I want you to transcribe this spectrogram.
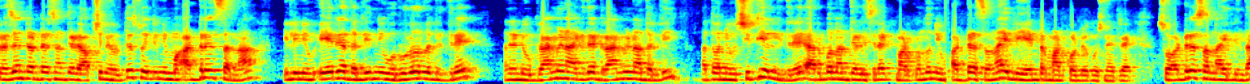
ಪ್ರೆಸೆಂಟ್ ಅಡ್ರೆಸ್ ಅಂತೇಳಿ ಆಪ್ಷನ್ ಇರುತ್ತೆ. ಸೊ ಇಲ್ಲಿ ನಿಮ್ಮ ಅಡ್ರೆಸ್ ಅನ್ನ ಇಲ್ಲಿ ನೀವು ಏರಿಯಾದಲ್ಲಿ ನೀವು ರೂರಲ್ ಇದ್ರೆ ಅಂದ್ರೆ ನೀವು ಗ್ರಾಮೀಣ ಆಗಿದೆ, ಗ್ರಾಮೀಣದಲ್ಲಿ ಅಥವಾ ನೀವು ಸಿಟಿಯಲ್ಲಿ ಇದ್ರೆ ಅರ್ಬನ್ ಅಂತೇಳಿ ಸೆಲೆಕ್ಟ್ ಮಾಡ್ಕೊಂಡು ನೀವು ಅಡ್ರೆಸ್ ಅನ್ನ ಇಲ್ಲಿ ಎಂಟರ್ ಮಾಡ್ಕೊಳ್ಬೇಕು ಸ್ನೇಹಿತರೆ. ಸೊ ಅಡ್ರೆಸ್ ಅನ್ನ ಇಲ್ಲಿಂದ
